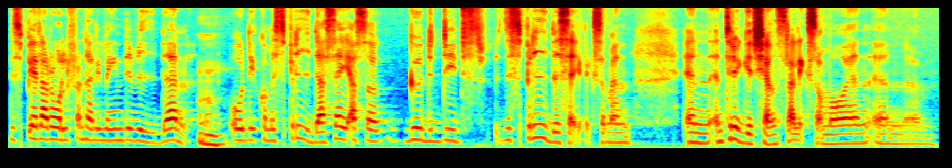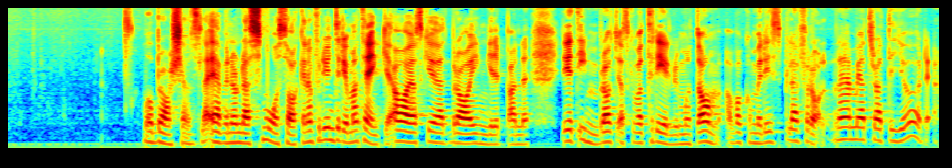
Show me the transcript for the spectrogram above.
Det spelar roll för den här lilla individen. Och det kommer sprida sig. Alltså good deeds, det sprider sig liksom en, en, en trygghetskänsla liksom och en, en um, må bra-känsla. Även de där små sakerna. För det är inte det man tänker. Ja, jag ska göra ett bra ingripande. Det är ett inbrott, jag ska vara trevlig mot dem. Ja, vad kommer det spela för roll? Nej, men jag tror att det gör det.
